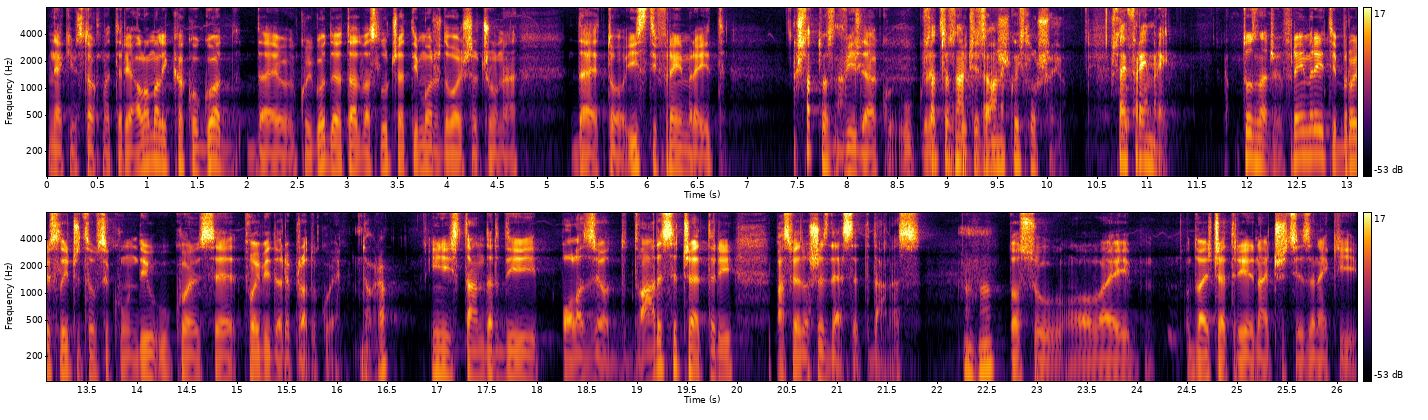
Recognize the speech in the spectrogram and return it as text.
nekim stok materijalom, ali kako god da je, koji god da je od ta dva slučaja, ti moraš da vodiš računa da je to isti frame rate Šta to znači? videa u, Šta to znači za one koji slušaju? Šta je frame rate? To znači, frame rate je broj sličica u sekundi u kojoj se tvoj video reprodukuje. Dobro. I standardi polaze od 24 pa sve do 60 danas. Uh -huh. To su ovaj 24 je najčešće za neki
